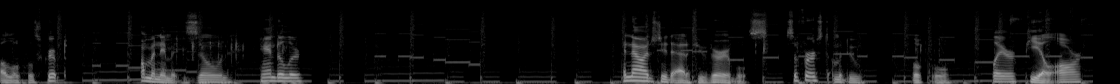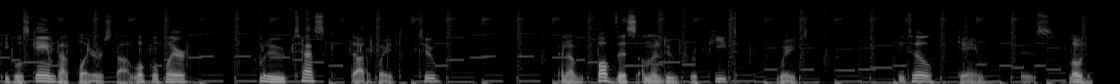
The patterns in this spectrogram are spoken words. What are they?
a local script. I'm going to name it Zone Handler. And now I just need to add a few variables. So first, I'm going to do local player plr equals game dot players dot local player. I'm going to do task wait 2 and above this i'm going to do repeat wait until game is loaded.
